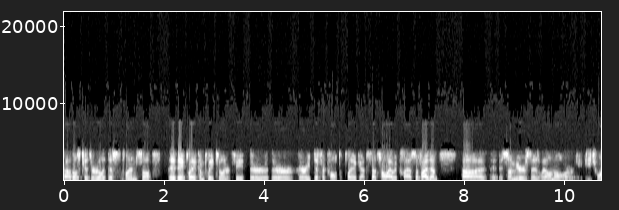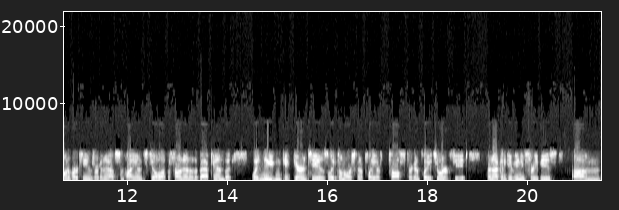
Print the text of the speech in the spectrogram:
Uh, those kids are really disciplined, so they they play a complete 200 feet. They're they're very difficult to play against. That's how I would classify them. Uh, some years, as we all know, each one of our teams are going to have some high end skill at the front end or the back end, but what you can guarantee is Lake Lakeville North's going to play it tough. They're going to play you 200 feet. They're not going to give you any freebies. Um,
